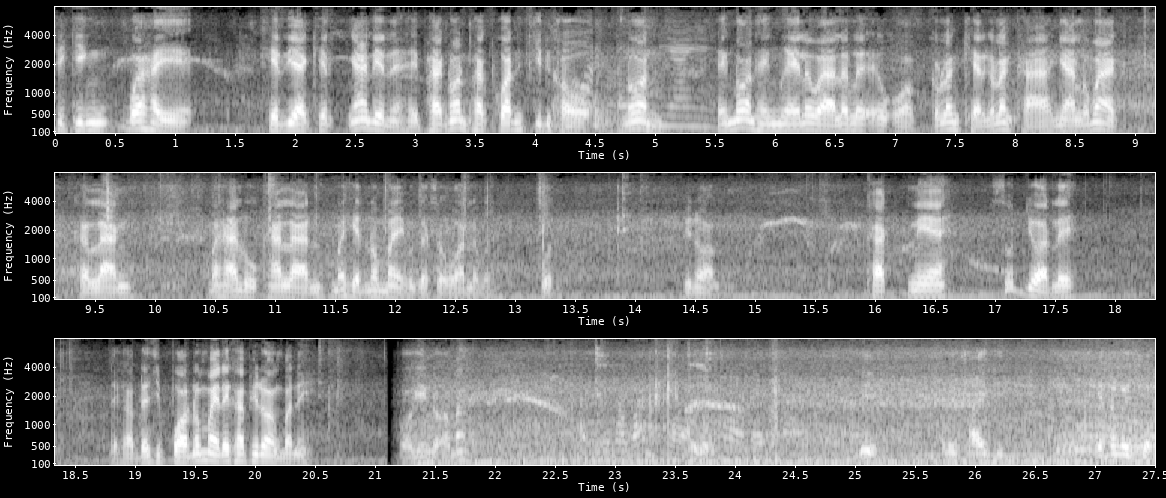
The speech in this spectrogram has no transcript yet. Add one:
ที่จริงว่าให้เฮ็ดเวียกเฮ็ดงานเด่นน่ะให้พักนอนพักผ่อนกินข้าวนอนแห่งนอนแห่งเมื่อยแล้วว่าแล้วเลยเอาออกกำลังแขนกำลังขาย่างลงมากขาลางมาหาลูกหาหลานมาเห็นน้องใหม่เพิ่นก็สวรรค์แล้วบัดพุ่นพี่น้องคักแน่สุดยอดเลยนะครับได้สิปอกน้องใหม่ได้ครับพี่น้องบัดนี้ปอกเองดอกเอามาอันนี้เขาว่าขอเอาไปขายนี่เอาไปใช้กินเห็นทำไมสด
